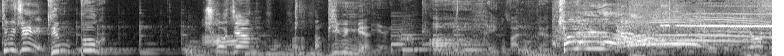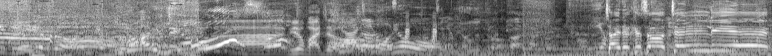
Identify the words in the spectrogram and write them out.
김치. 듬뿍 초장 비빔면. 아 이거 맞는데. 정답입니다. 아 미역 맞아. 야 이거 어려워. 자 이렇게 해서 젤리에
